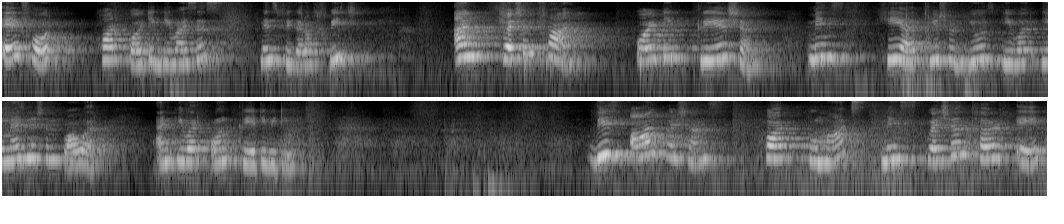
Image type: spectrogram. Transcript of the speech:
A4 for poetic devices means figure of speech. And question 5 poetic creation means here you should use your imagination power and your own creativity. These all questions for 2 marks means question third a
